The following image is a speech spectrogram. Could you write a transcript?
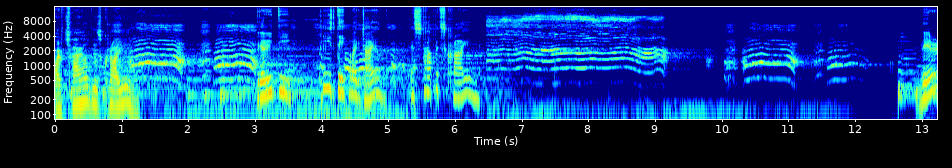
our child is crying. Verity, please take my child and stop its crying. There,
